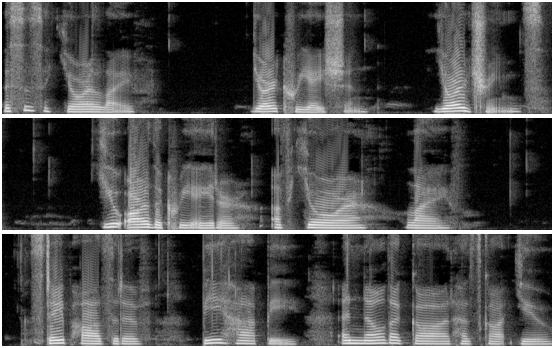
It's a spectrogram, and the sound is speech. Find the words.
This is your life, your creation, your dreams. You are the creator of your life. Stay positive, be happy, and know that God has got you.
